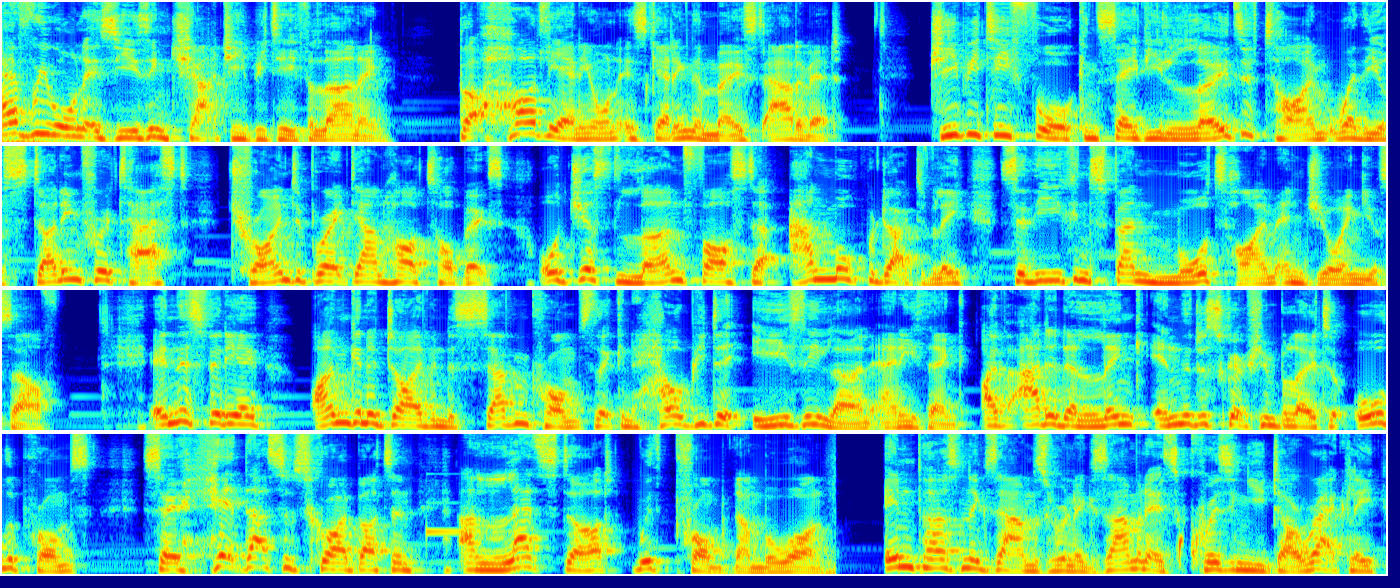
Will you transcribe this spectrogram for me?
Everyone is using ChatGPT for learning, but hardly anyone is getting the most out of it. GPT-4 can save you loads of time whether you're studying for a test, trying to break down hard topics, or just learn faster and more productively so that you can spend more time enjoying yourself. In this video, I'm going to dive into 7 prompts that can help you to easily learn anything. I've added a link in the description below to all the prompts, so hit that subscribe button and let's start with prompt number 1. In-person exams where an examiner is quizzing you directly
